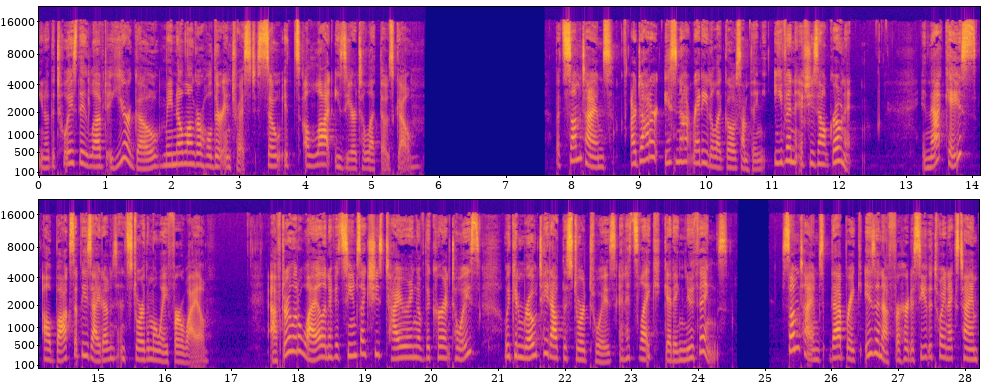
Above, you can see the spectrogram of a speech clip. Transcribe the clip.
you know, the toys they loved a year ago may no longer hold their interest, so it's a lot easier to let those go. But sometimes our daughter is not ready to let go of something, even if she's outgrown it. In that case, I'll box up these items and store them away for a while. After a little while, and if it seems like she's tiring of the current toys, we can rotate out the stored toys, and it's like getting new things. Sometimes that break is enough for her to see the toy next time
